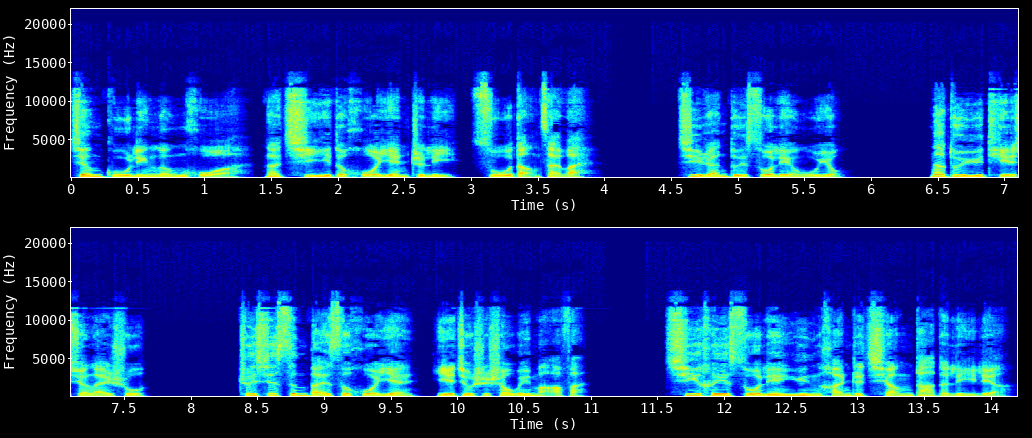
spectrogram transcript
将古灵冷火那奇异的火焰之力阻挡在外。既然对锁链无用，那对于铁玄来说，这些森白色火焰也就是稍微麻烦。漆黑锁链蕴含着强大的力量，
